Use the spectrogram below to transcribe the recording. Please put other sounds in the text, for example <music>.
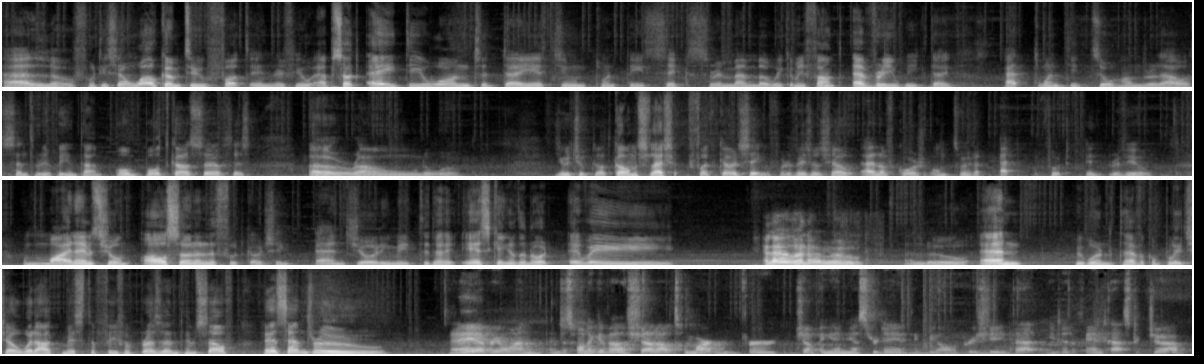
Hello, footies, and welcome to FUT in Review episode 81. Today is June 26. Remember, we can be found every weekday at 2200 hours Central European Time on podcast services around the world. YouTube.com slash foot coaching for the visual show, and of course on Twitter at FUT in Review. My name is John, also known as Foot Coaching, and joining me today is King of the North, Avi. Hello, hello. Hello, and we wouldn't have a complete show without Mr. FIFA President himself. It's Andrew. Hey everyone, and just want to give a shout out to Martin for jumping in yesterday. I think we all appreciate that. He did a fantastic job.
